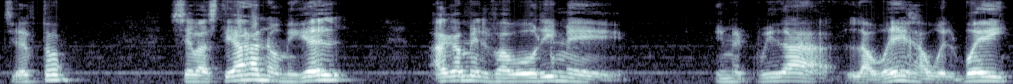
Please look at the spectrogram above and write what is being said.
¿cierto? Sebastián o Miguel, hágame el favor y me, y me cuida la oveja o el buey.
